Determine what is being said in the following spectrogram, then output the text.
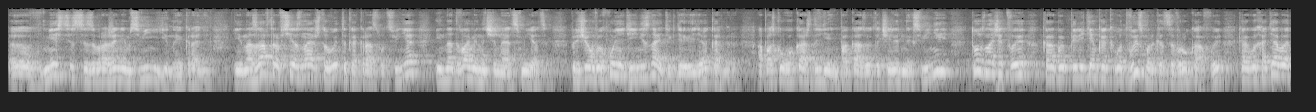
э, вместе с изображением свиньи на экране. И на завтра все знают, что вы-то как раз вот свинья, и над вами начинают смеяться. Причем вы ходите и не знаете, где видеокамера. А поскольку каждый день показывают очередных свиней, то, значит, вы как бы перед тем, как вот высморкаться в рукав, вы как бы хотя бы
